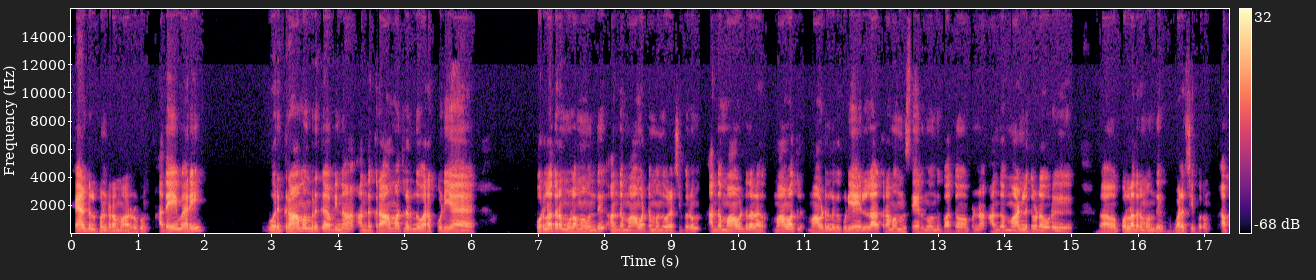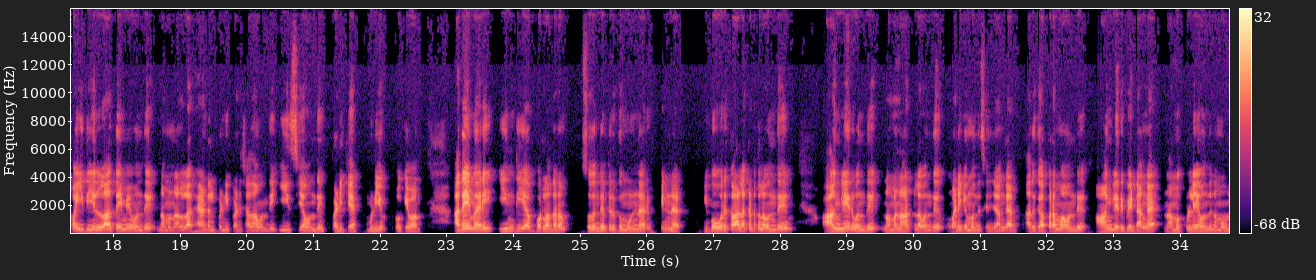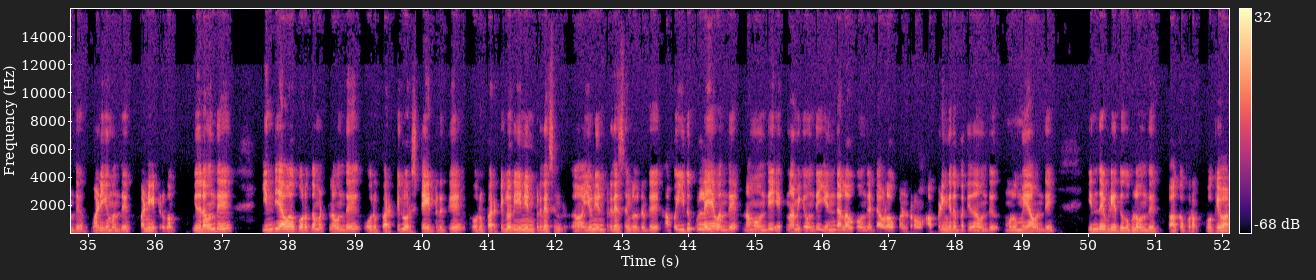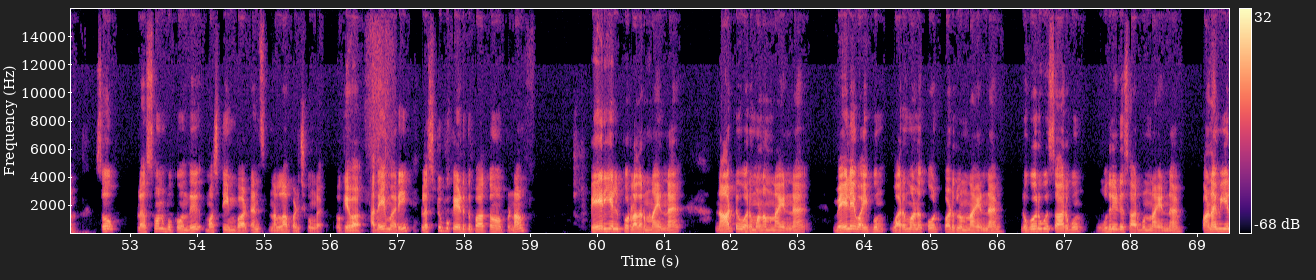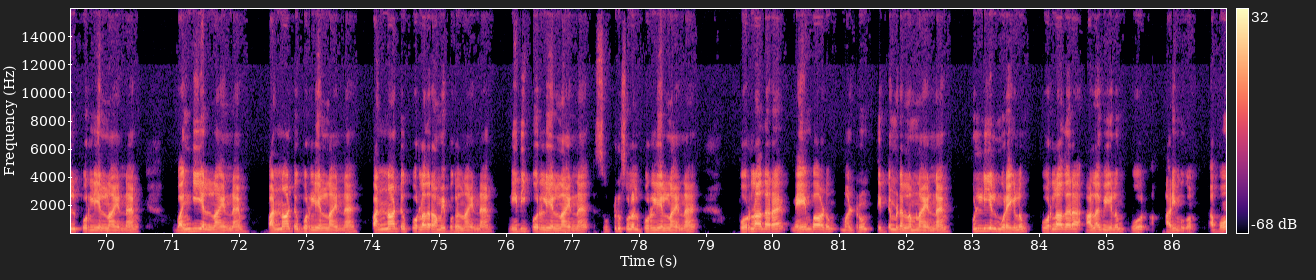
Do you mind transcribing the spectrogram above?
ஹேண்டில் பண்ணுற மாதிரி இருக்கும். அதே மாதிரி ஒரு கிராமம் இருக்குது அப்படின்னா அந்த கிராமத்திலிருந்து வரக்கூடிய பொருளாதாரம் மூலமாக வந்து அந்த மாவட்டம் வந்து வளர்ச்சி பெறும். அந்த மாவட்டத்தில் மாவட்டத்தில் மாவட்டத்தில் இருக்கக்கூடிய எல்லா கிராமமும் சேர்ந்து வந்து பார்த்தோம் அப்படின்னா அந்த மாநிலத்தோட ஒரு பொருளாதாரம் வந்து வளர்ச்சி பெறும். அப்போ இது எல்லாத்தையுமே வந்து நம்ம நல்லா ஹேண்டில் பண்ணி படிச்சாதான் வந்து ஈஸியாக வந்து படிக்க முடியும். ஓகேவா? அதே மாதிரி இந்திய பொருளாதாரம் சுதந்திரத்திற்கு முன்னர் பின்னர். இப்போ ஒரு காலகட்டத்தில் வந்து ஆங்கிலேயர் வந்து நம்ம நாட்டில் வந்து வணிகம் வந்து செஞ்சாங்க. அதுக்கப்புறமா வந்து ஆங்கிலேயர் போயிட்டாங்க. நமக்குள்ளேயே வந்து நம்ம வந்து வணிகம் வந்து பண்ணிக்கிட்டு இருக்கோம். இதில் வந்து இந்தியாவை பொறுத்த மட்டும் வந்து ஒரு பர்டிகுலர் ஸ்டேட் இருக்கு ஒரு பர்டிகுலர் யூனியன் பிரதேசம் யூனியன் பிரதேசங்கள் இருக்கு. அப்போ இதுக்குள்ளேயே வந்து நம்ம வந்து எக்கனாமிக்கை வந்து எந்த அளவுக்கு வந்து டெவலப் பண்ணுறோம் அப்படிங்கிறத பற்றி தான் வந்து முழுமையாக வந்து இந்த விடிய தொகுப்பில் வந்து பார்க்க போகிறோம் ஓகேவா ஸோ ப்ளஸ் ஒன் புக் வந்து மஸ்ட் இம்பார்ட்டன்ஸ் நல்லா படிச்சுக்கோங்க. ஓகேவா அதே மாதிரி ப்ளஸ் டூ புக்கை எடுத்து பார்த்தோம் அப்படின்னா பேரியல் பொருளாதாரம்னா என்ன? நாட்டு வருமானம்னா என்ன? வேலை வாய்ப்பும் வருமான கோட்பாடுகளும்னா என்ன? நுகர்வு சார்பும் முதலீடு சார்பும்னா என்ன? பணவியல் பொருளியல்னா என்ன? வங்கியல்னா என்ன? பன்னாட்டு பொருளியல்னா என்ன? பன்னாட்டு பொருளாதார அமைப்புகள்னா என்ன? நிதி பொருளியல்னா என்ன? சுற்றுச்சூழல் பொருளியல்னா என்ன? பொருளாதார மேம்பாடும் மற்றும் திட்டமிடலம்னா என்ன? புள்ளியியல் முறைகளும் பொருளாதார அளவியலும் ஓர் அறிமுகம். அப்போ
